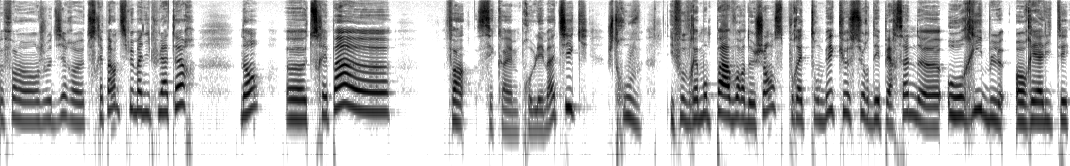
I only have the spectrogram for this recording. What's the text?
Enfin, je veux dire, tu serais pas un petit peu manipulateur? Non? Tu serais pas... Enfin, c'est quand même problématique, je trouve. Il faut vraiment pas avoir de chance pour être tombé que sur des personnes horribles en réalité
